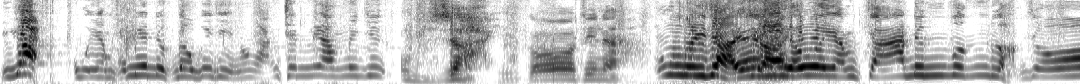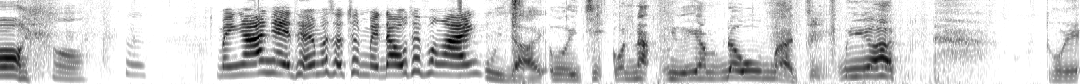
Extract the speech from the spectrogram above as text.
Vậy Ôi em có biết được đâu cái gì nó ngã chân em ấy chứ. Ôi giời có thế nào? Ôi giời ơi ơi em chả đứng vững được rồi. Mày ngã nhẹ thế mà sao chân mày đau thế Phương Anh? Ôi giời ơi chị có nặng như em đâu mà chị biết. Thôi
